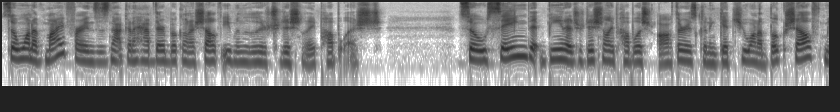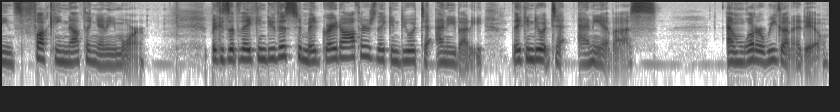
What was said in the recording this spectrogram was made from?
So one of my friends is not going to have their book on a shelf even though they're traditionally published. So saying that being a traditionally published author is going to get you on a bookshelf means fucking nothing anymore. Because if they can do this to mid grade authors, they can do it to anybody. They can do it to any of us. And what are we going to do?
